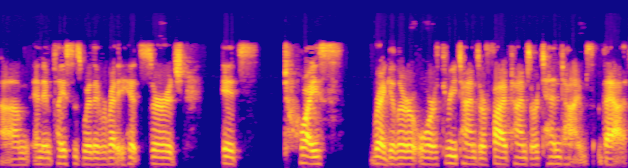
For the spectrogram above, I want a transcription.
um, and in places where they've already hit surge, it's twice regular, or three times, or five times, or ten times that.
